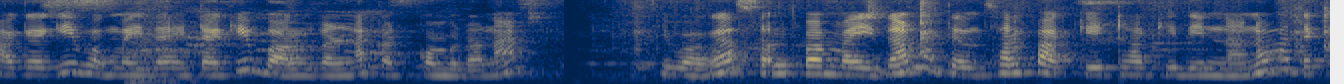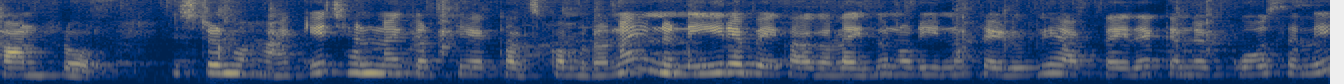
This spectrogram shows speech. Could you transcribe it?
ಹಾಗಾಗಿ ಇವಾಗ ಮೈದಾ ಹಿಟ್ಟು ಹಾಕಿ ಬಾಲ್ಗಳನ್ನ ಕಟ್ಕೊಂಬಿಡೋಣ ಇವಾಗ ಸ್ವಲ್ಪ ಮೈದಾ ಮತ್ತು ಒಂದು ಸ್ವಲ್ಪ ಅಕ್ಕಿ ಹಿಟ್ಟು ಹಾಕಿದ್ದೀನಿ ನಾನು, ಮತ್ತು ಕಾರ್ನ್ಫ್ಲೋರ್. ಇಷ್ಟನ್ನು ಹಾಕಿ ಚೆನ್ನಾಗಿ ಗಟ್ಟಿಯಾಗಿ ಕಲಸ್ಕೊಂಬಿಡೋಣ ಇನ್ನು ನೀರೇ ಬೇಕಾಗಲ್ಲ. ಇದು ನೋಡಿ, ಇನ್ನೂ ತೆಳುಗೆ ಆಗ್ತಾಯಿದೆ ಯಾಕಂದರೆ ಕೋಸಲ್ಲಿ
